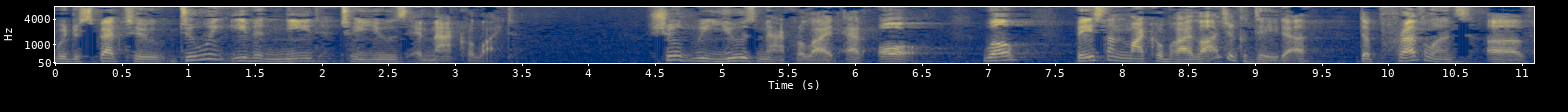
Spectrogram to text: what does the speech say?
with respect to do we even need to use a macrolide? Should we use macrolide at all? Well, based on microbiological data, the prevalence of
